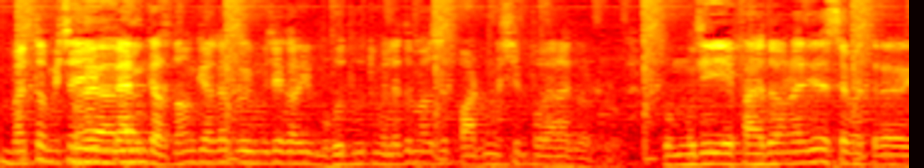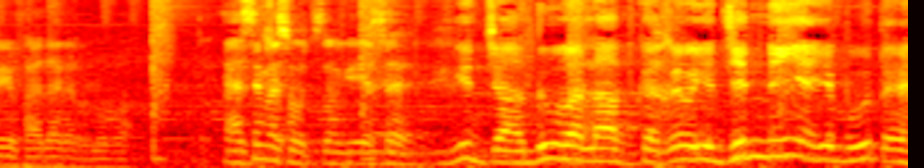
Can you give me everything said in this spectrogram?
मैं तो हमेशा ये प्लान करता हूँ कि अगर कोई मुझे कभी भूत भूत मिले तो मैं उसे पार्टनरशिप वगैरह कर लूँ। तो मुझे ये फ़ायदा होना चाहिए इससे मैं तेरा ये फ़ायदा कर लूँगा। ऐसे मैं सोचता हूँ कि ऐसे ये जादू वाला आप कर रहे हो ये जिन नहीं है ये भूत है।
